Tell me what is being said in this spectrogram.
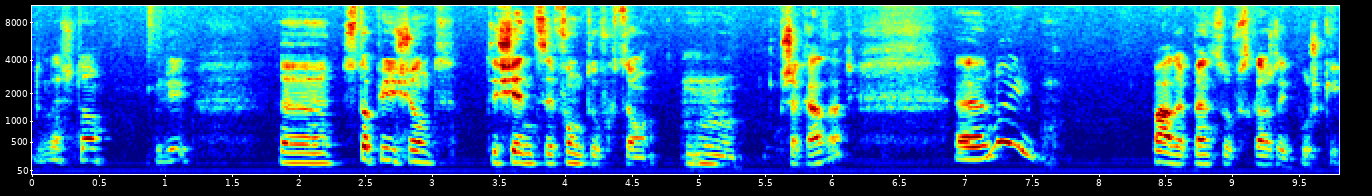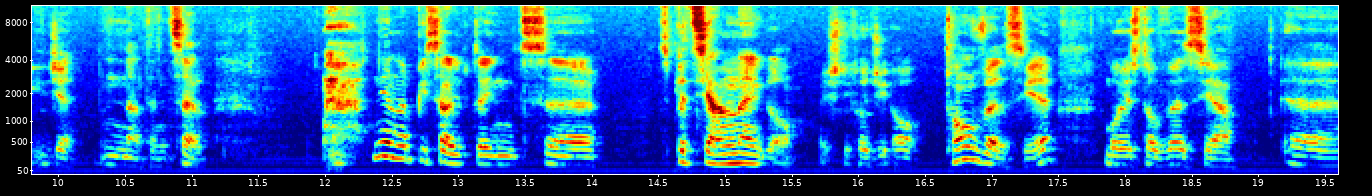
ileż to? E, 150 tysięcy funtów chcą przekazać. E, No i parę pensów z każdej puszki idzie na ten cel. Nie napisali tutaj nic e, specjalnego, jeśli chodzi o tą wersję, bo jest to wersja e,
